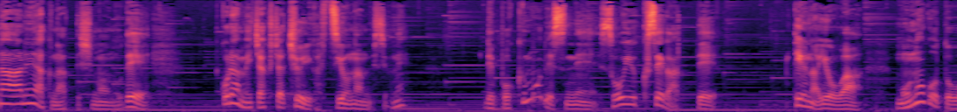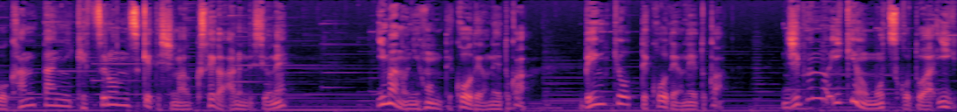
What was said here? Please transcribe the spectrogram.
われなくなってしまうので、これはめちゃくちゃ注意が必要なんですよね。で、僕もですね、そういう癖があって、っていうのは要は、物事を簡単に結論付けてしまう癖があるんですよね。今の日本ってこうだよねとか、勉強ってこうだよねとか、自分の意見を持つことはいい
